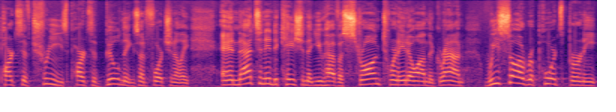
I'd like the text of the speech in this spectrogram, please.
parts of trees, parts of buildings, unfortunately, and that's an indication that you have a strong tornado on the ground. We saw reports, Bernie,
